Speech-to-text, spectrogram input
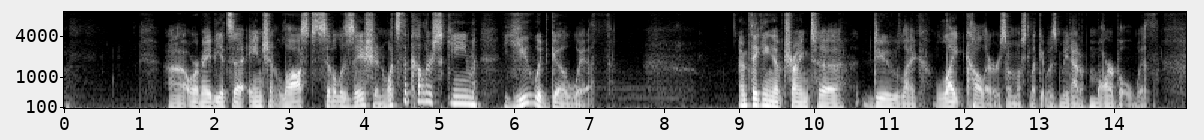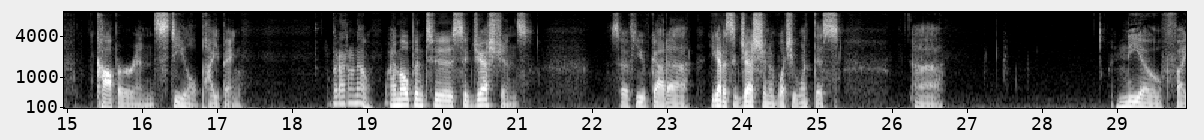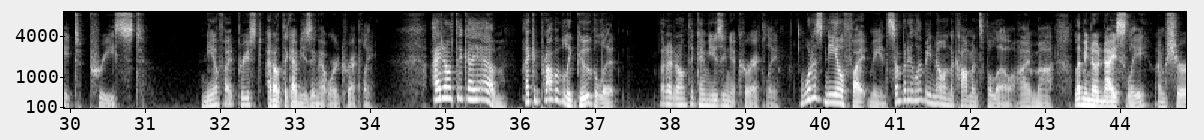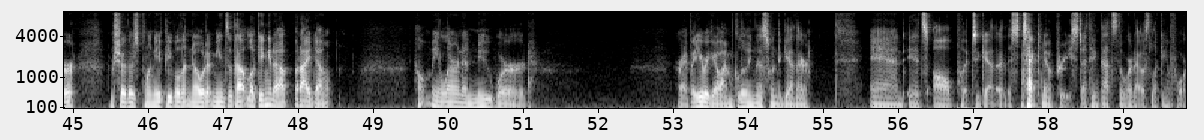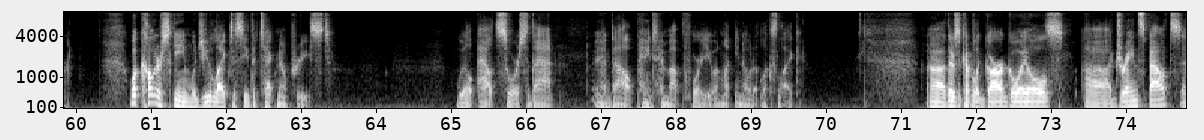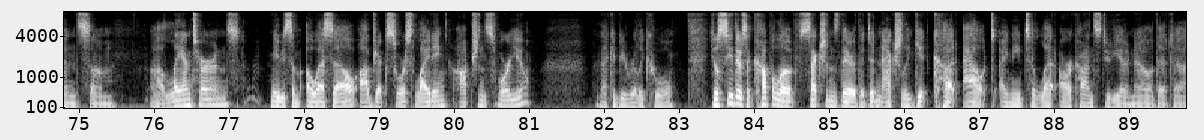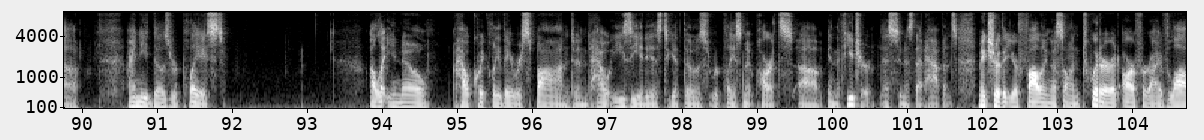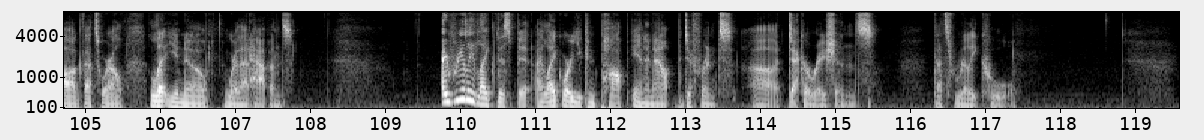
Uh, or maybe it's an ancient lost civilization. What's the color scheme you would go with? I'm thinking of trying to do like light colors, almost like it was made out of marble with copper and steel piping. But I don't know. I'm open to suggestions. So if you've got a you got a suggestion of what you want this uh, neophyte priest Neophyte priest? I don't think I'm using that word correctly. I don't think I am. I could probably Google it, but I don't think I'm using it correctly. What does neophyte mean? Somebody let me know in the comments below. I'm uh, let me know nicely. I'm sure. I'm sure there's plenty of people that know what it means without looking it up, but I don't. Help me learn a new word. All right, but here we go. I'm gluing this one together, and it's all put together. This techno priest. I think that's the word I was looking for. What color scheme would you like to see the techno priest? We'll outsource that and I'll paint him up for you and let you know what it looks like. Uh, there's a couple of gargoyles, uh, drain spouts, and some uh, lanterns, maybe some OSL, object source lighting options for you. that could be really cool. You'll see there's a couple of sections there that didn't actually get cut out. I need to let Archon Studio know that uh, I need those replaced. I'll let you know how quickly they respond and how easy it is to get those replacement parts uh, in the future as soon as that happens. Make sure that you're following us on Twitter at R4I Vlog. That's where I'll let you know where that happens. I really like this bit. I like where you can pop in and out the different uh, decorations. That's really cool.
